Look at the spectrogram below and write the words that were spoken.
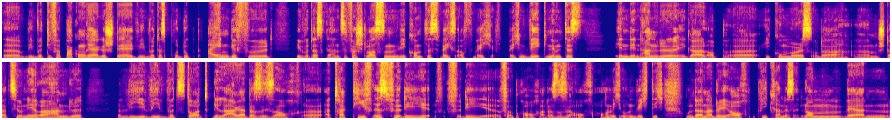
äh, wie wird die Verpackung hergestellt? Wie wird das Produkt eingefüllt? Wie wird das Ganze verschlossen? Wie kommt es, welches, auf welch, welchen Weg nimmt es in den Handel, egal ob äh, E-Commerce oder ähm, stationärer Handel? Wie, wie wird's dort gelagert, dass es auch äh, attraktiv ist für die, für die äh, Verbraucher. Das ist ja auch, auch nicht unwichtig. Und dann natürlich auch, wie kann es entnommen werden,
